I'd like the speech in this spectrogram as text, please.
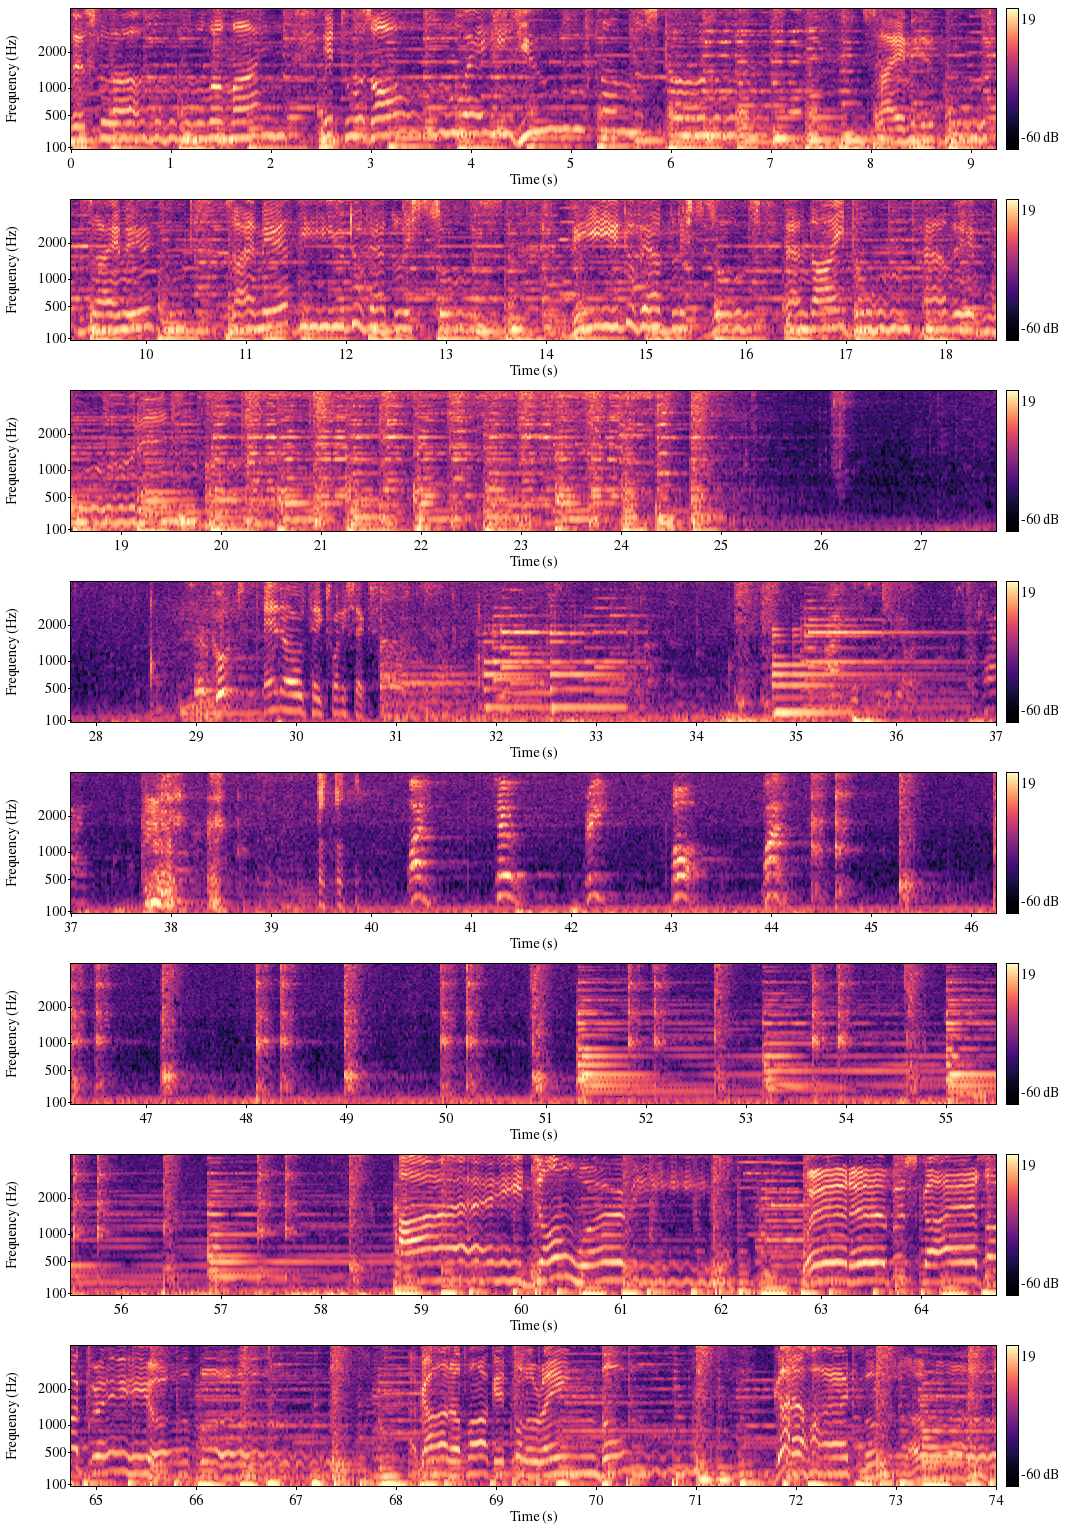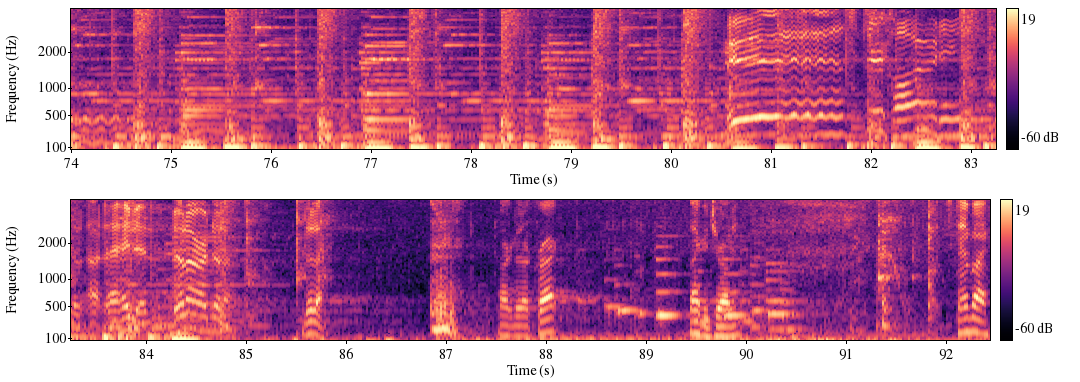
this love of mine. It was always you from the start. Sei mir gut, sei mir gut, sei mir wie du wirklich sollst, wie du wirklich sollst, and I don't have a wooden heart. Sir, good. NO, take 26. One,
